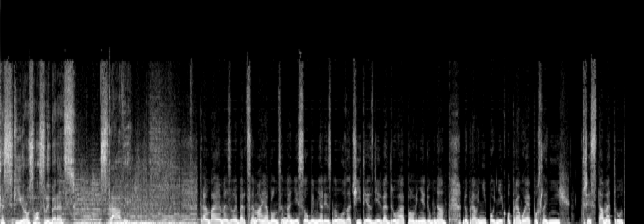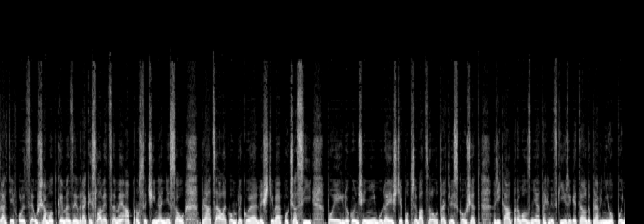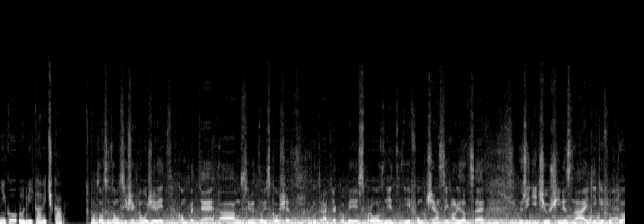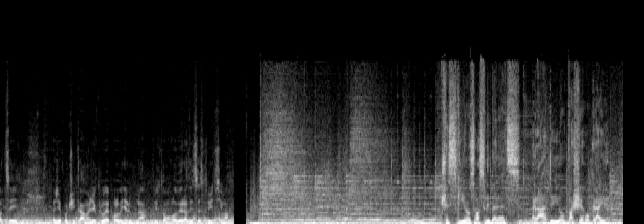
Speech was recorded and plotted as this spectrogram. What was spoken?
Český rozhlas Liberec, zprávy. Tramvaje mezi Libercem a Jabloncem nad Nisou by měly znovu začít jezdit ve druhé polovině dubna. Dopravní podnik opravuje posledních 300 metrů trati v ulici u Šamotky mezi Vrakislavicemi a Prosečí nad Nisou. Práce ale komplikuje deštivé počasí. Po jejich dokončení bude ještě potřeba celou trať vyzkoušet, říká provozně technický ředitel dopravního podniku Ludvík Klavička. Potom se to musí všechno oživit kompletně a musíme to vyzkoušet, tu trať jakoby zprovoznit i funkčně na signalizace. Řidiči už ji neznají díky fluktuaci, takže počítáme, že k druhé polovině dubna by to mohlo vyrazit cestujícíma. Český rozhlas Liberec, rádio vašeho kraje.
